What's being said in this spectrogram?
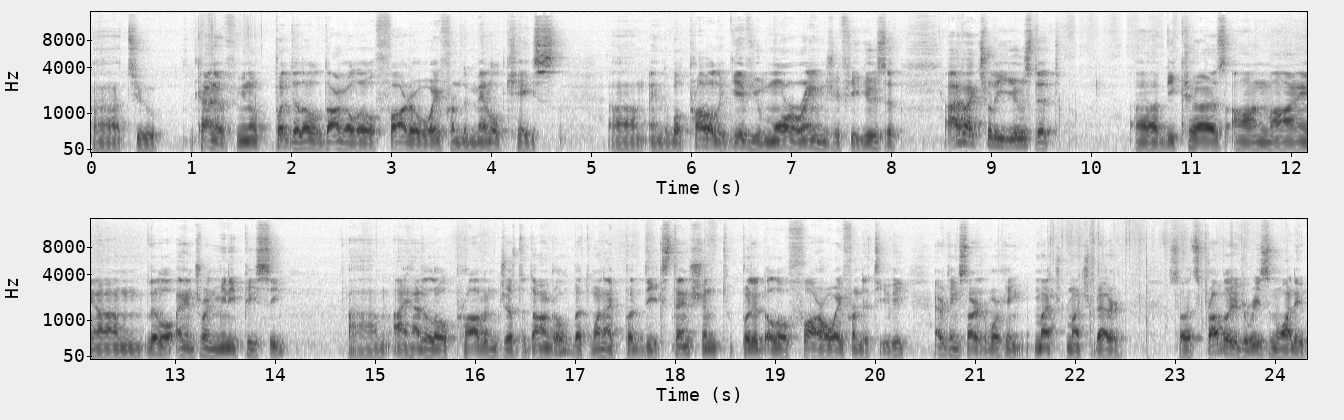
uh, to kind of, you know, put the little dongle a little farther away from the metal case. Um, and it will probably give you more range if you use it. I've actually used it uh, because on my um, little Android mini PC um, I had a little problem just the dongle but when I put the extension to put it a little far away from the TV everything started working much much better. So it's probably the reason why they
